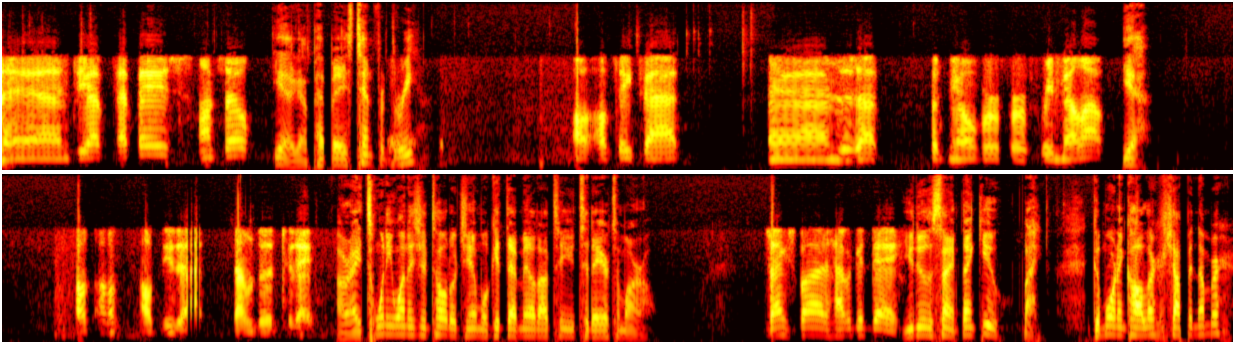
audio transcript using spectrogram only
And do you have Pepe's on sale? Yeah, I got Pepe's ten for three. I'll, I'll take that. And does that put me over for a free mail out? Yeah. I'll, I'll, I'll do that. That'll do it today. All right, twenty-one is your total, Jim. We'll get that mailed out to you today or tomorrow. Thanks, bud. Have a good day. You do the same. Thank you. Bye. Good morning, caller. Shopping number.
